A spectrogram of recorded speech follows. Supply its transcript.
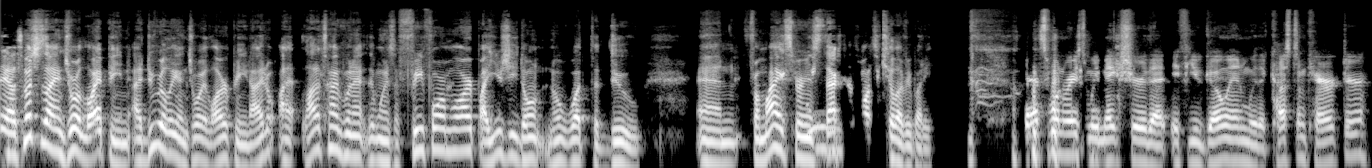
I- yeah, as much as I enjoy LARPing, I do really enjoy LARPing. I don't. I, a lot of times when I, when it's a free form LARP, I usually don't know what to do, and from my experience, We- Thax just wants to kill everybody. that's one reason we make sure that if you go in with a custom character,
